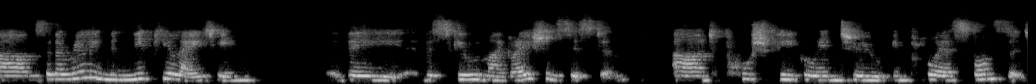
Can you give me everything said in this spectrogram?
Um, so they're really manipulating the, the skilled migration system uh, to push people into employer sponsored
